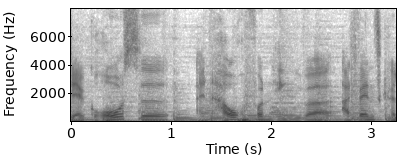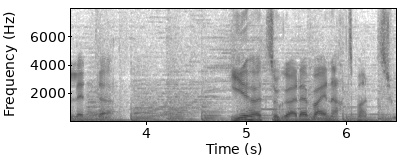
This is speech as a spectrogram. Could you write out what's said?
Der große, ein Hauch von Ingwer Adventskalender. Hier hört sogar der Weihnachtsmann zu.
